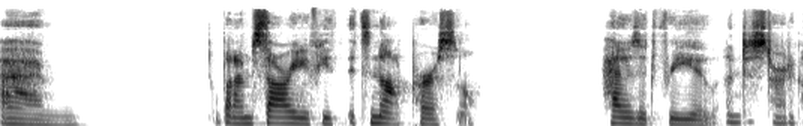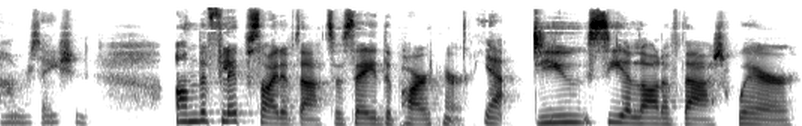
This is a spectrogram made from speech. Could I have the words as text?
Um, but I'm sorry if you, it's not personal. How is it for you? And just start a conversation. On the flip side of that, so say the partner. Yeah. Do you see a lot of that where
